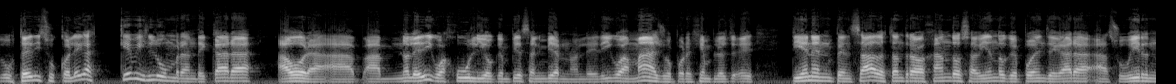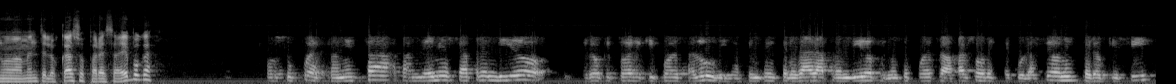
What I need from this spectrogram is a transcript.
usted y sus colegas, ¿qué vislumbran de cara ahora, a, no le digo a julio que empieza el invierno, le digo a mayo, por ejemplo? Eh, ¿Tienen pensado, están trabajando sabiendo que pueden llegar a, subir nuevamente los casos para esa época? Por supuesto, en esta pandemia se ha aprendido, creo que todo el equipo de salud y la gente en general ha aprendido que no se puede trabajar sobre especulaciones, pero que sí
